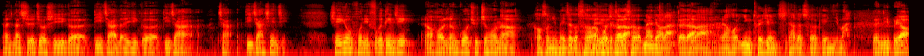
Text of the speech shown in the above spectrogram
但是呢，其实就是一个低价的一个低价价低价陷阱，先诱惑你付个定金，然后人过去之后呢，告诉你没这个车，这个或者这个车卖掉了，对的吧？然后硬推荐其他的车给你嘛。对你不要，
